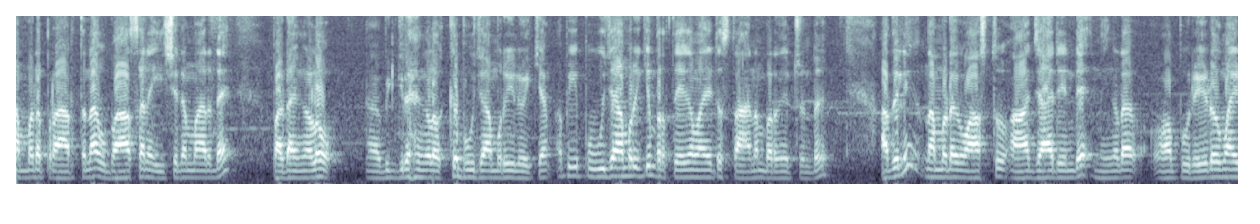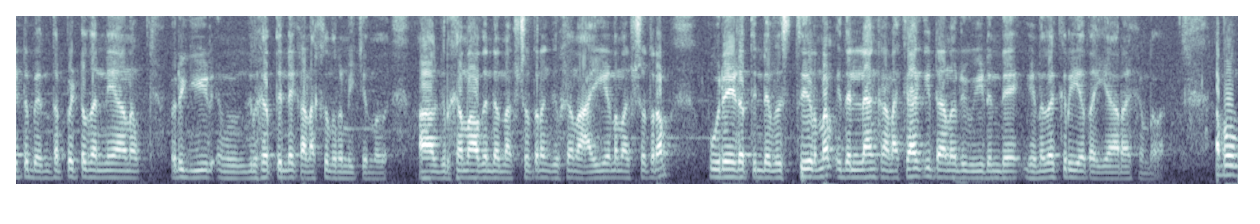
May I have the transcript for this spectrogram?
നമ്മുടെ പ്രാർത്ഥന ഉപാസന ഈശ്വരന്മാരുടെ പടങ്ങളോ വിഗ്രഹങ്ങളോ ഒക്കെ പൂജാമുറിയിൽ വയ്ക്കാം. അപ്പോൾ ഈ പൂജാമുറിക്കും പ്രത്യേകമായിട്ട് സ്ഥാനം പറഞ്ഞിട്ടുണ്ട്. അതിൽ നമ്മുടെ വാസ്തു ആചാര്യന്റെ നിങ്ങളുടെ ആ പുരയിടവുമായിട്ട് ബന്ധപ്പെട്ട് തന്നെയാണ് ഒരു ഗീ ഗൃഹത്തിന്റെ കണക്ക് നിർമ്മിക്കുന്നത്. ആ ഗൃഹനാഥന്റെ നക്ഷത്രം ഗൃഹനായികയുടെ നക്ഷത്രം പുരയിടത്തിന്റെ വിസ്തീർണം ഇതെല്ലാം കണക്കാക്കിയിട്ടാണ് ഒരു വീടിന്റെ ഗണിതക്രിയ തയ്യാറാക്കേണ്ടത്. അപ്പം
